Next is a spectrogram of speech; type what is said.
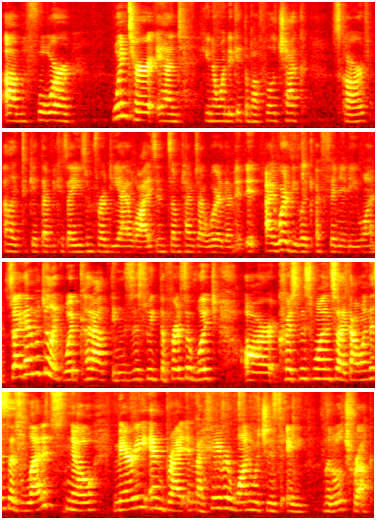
um, for winter. And you know when they get the buffalo check scarf. I like to get them because I use them for DIYs and sometimes I wear them. It, it, I wear the like affinity one. So I got a bunch of like wood cutout things this week. The first of which are Christmas ones. So I got one that says Let It Snow, Merry and Bright, and my favorite one which is a little truck.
